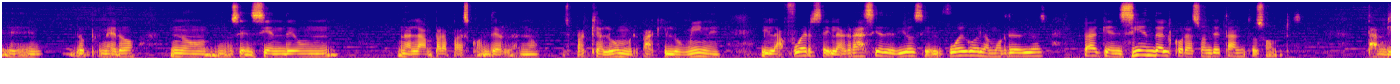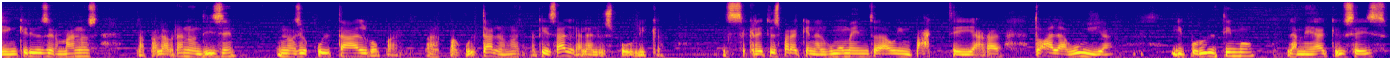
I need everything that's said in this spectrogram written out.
eh, lo primero, no, se enciende una lámpara para esconderla, no, es para que alumbre, para que ilumine. Y la fuerza y la gracia de Dios y el fuego del amor de Dios para que encienda el corazón de tantos hombres. También, queridos hermanos, la palabra nos dice, no se oculta algo para, ocultarlo, no es para que salga a la luz pública. El secreto es para que en algún momento dado impacte y haga toda la bulla. Y por último, la medida que uséis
